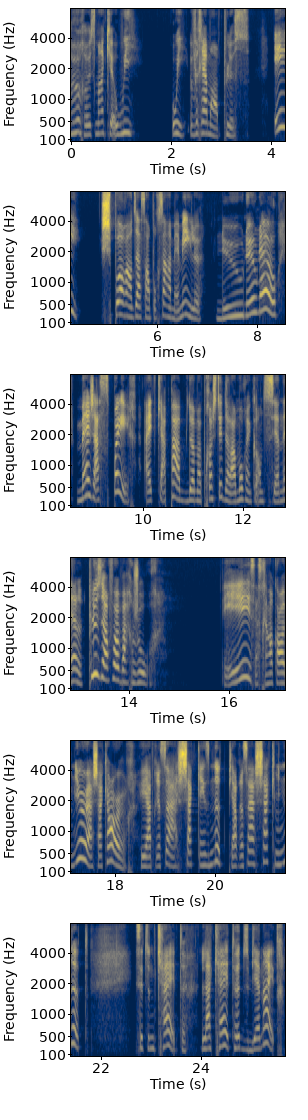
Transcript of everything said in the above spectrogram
Heureusement que oui. Oui, vraiment plus. Et je suis pas rendue à 100% à m'aimer, là. No, no, no. Mais j'aspire à être capable de me projeter de l'amour inconditionnel plusieurs fois par jour. Et ça serait encore mieux à chaque heure. Et après ça, à chaque 15 minutes. Puis après ça, à chaque minute. C'est une quête. La quête du bien-être.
